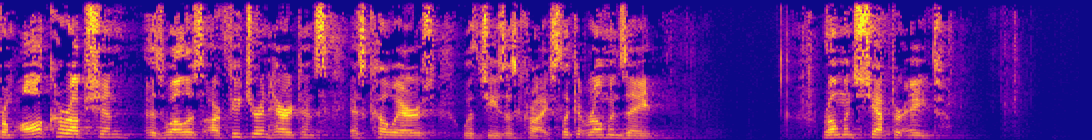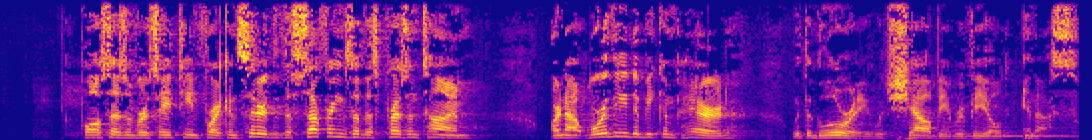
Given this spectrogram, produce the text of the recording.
from all corruption as well as our future inheritance as co-heirs with Jesus Christ. Look at Romans 8. Romans chapter 8. Paul says in verse 18, For I consider that the sufferings of this present time are not worthy to be compared with the glory which shall be revealed in us.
